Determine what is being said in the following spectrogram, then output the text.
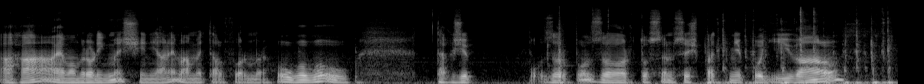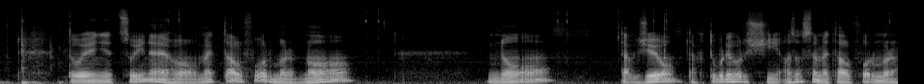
aha, já mám rolling machine, já nemám metal former. Wow, wow, wow. Takže pozor, pozor, to jsem se špatně podíval to je něco jiného. Metal Former, no. No. Takže jo, tak to bude horší. A zase Metal Former.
